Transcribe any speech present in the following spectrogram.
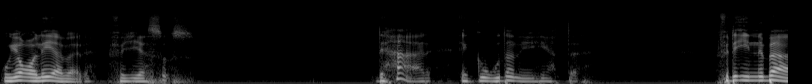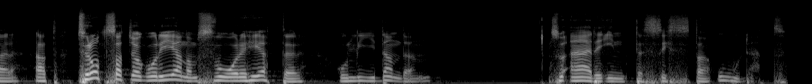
och jag lever för Jesus. Det här är goda nyheter. För det innebär att trots att jag går igenom svårigheter och lidanden så är det inte sista ordet.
